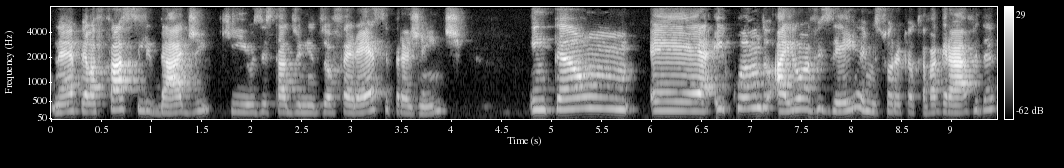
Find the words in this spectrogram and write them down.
né, pela facilidade que os Estados Unidos oferece para a gente. Então, é, e quando. Aí eu avisei a emissora que eu estava grávida,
